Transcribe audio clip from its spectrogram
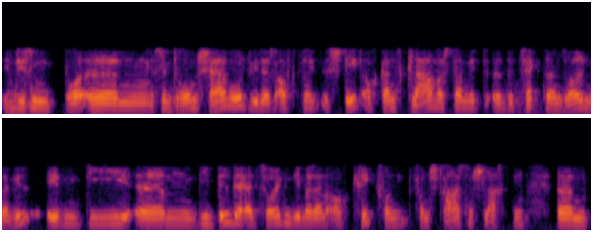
in diesem ähm, Syndrom Sherwood, wie das aufgezeigt ist, steht auch ganz klar, was damit äh, bezweckt werden soll. Man will eben die, ähm, die Bilder erzeugen, die man dann auch kriegt von, von Straßenschlachten. Ähm,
